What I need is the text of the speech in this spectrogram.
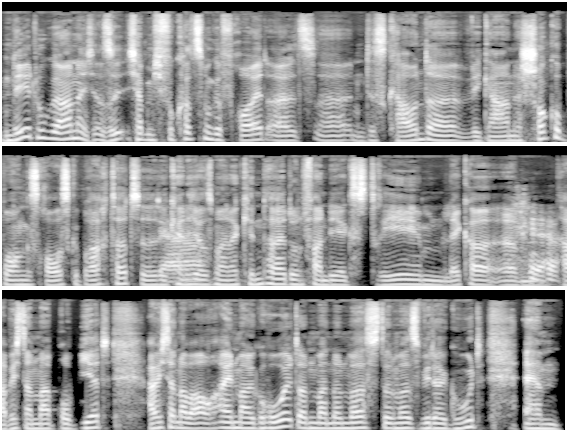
Nee, du gar nicht. Also ich habe mich vor kurzem gefreut, als äh, ein Discounter vegane Schokobons rausgebracht hat. Äh, die ja. kenne ich aus meiner Kindheit und fand die extrem lecker. Ähm, ja. Habe ich dann mal probiert. Habe ich dann aber auch einmal geholt und dann war es dann war's wieder gut. Ähm,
